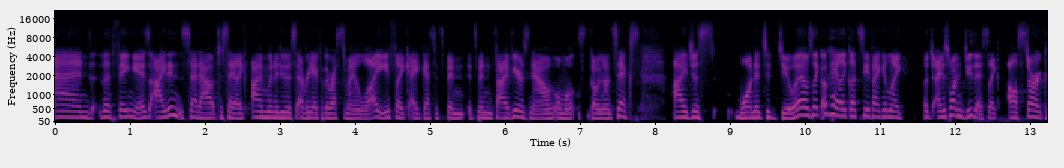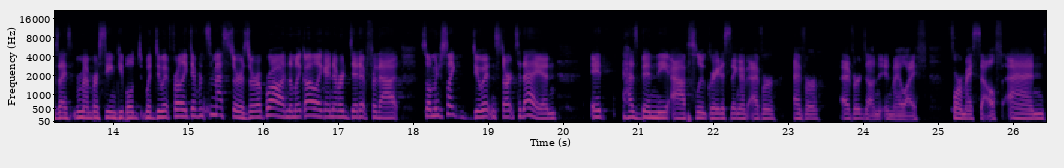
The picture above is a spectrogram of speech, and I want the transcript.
And the thing is, I didn't set out to say like I'm going to do this every day for the rest of my life. Like I guess it's been it's been 5 years now, almost going on 6. I just wanted to do it. I was like, okay, like let's see if I can like I just want to do this. Like I'll start because I remember seeing people would do it for like different semesters or abroad and I'm like, "Oh, like I never did it for that." So I'm just like do it and start today and it has been the absolute greatest thing I've ever ever ever done in my life for myself and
